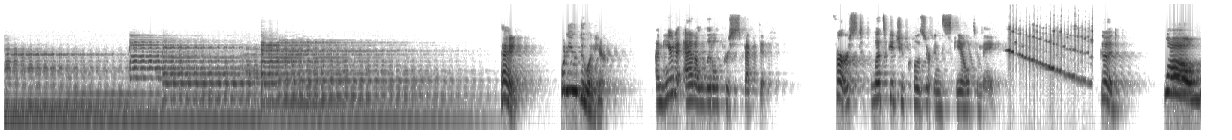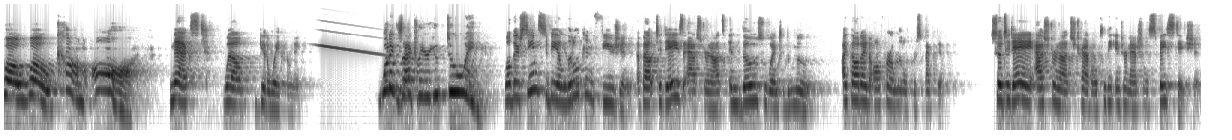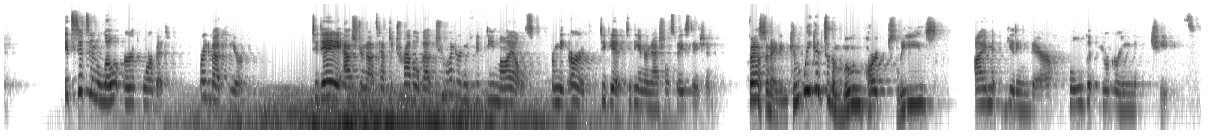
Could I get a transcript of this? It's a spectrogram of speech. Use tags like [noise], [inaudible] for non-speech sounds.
Hey, what are you doing here? I'm here to add a little perspective. First, let's get you closer in scale to me. Good. Whoa, whoa, whoa, come on! Next, well, get away from me. What exactly are you doing? Well, there seems to be a little confusion about today's astronauts and those who went to the moon. I thought I'd offer a little perspective. So today, astronauts travel to the International Space Station. It sits in low Earth orbit, right about here. Today, astronauts have to travel about 250 miles from the Earth to get to the International Space Station. Fascinating. Can we get to the moon part, please? I'm getting there. Hold your green cheese.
